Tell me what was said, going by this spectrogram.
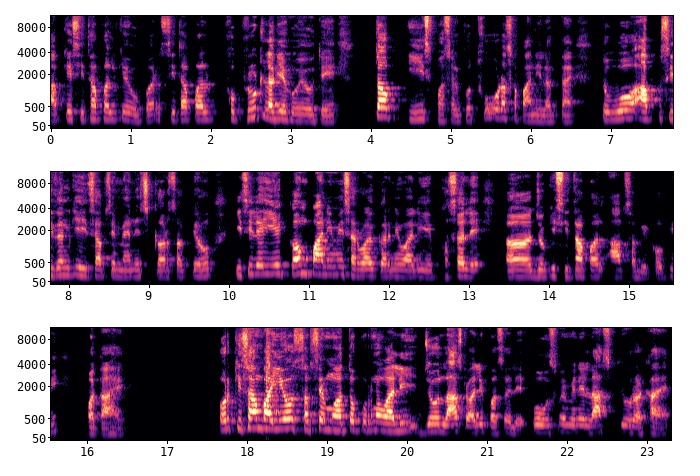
आपके सीताफल के ऊपर, सीताफल फ्रूट लगे हुए होते हैं तब इस फ़सल को थोड़ा सा पानी लगता है। तो वो आप सीज़न के हिसाब से मैनेज कर सकते हो। इसीलिए ये कम पानी में सर्वाइव करने वाली ये फ़सल है जो कि सीताफल आप सभी को भी पता है। और किसान भाइयों, सबसे महत्वपूर्ण वाली जो लास्ट वाली फ़सल है, वो उसमें मैंने लास्ट क्यों रखा है?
